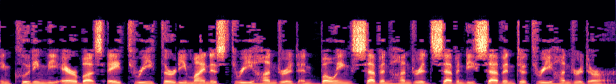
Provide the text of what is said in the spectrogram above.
including the Airbus A330-300 and Boeing 777-300ER.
